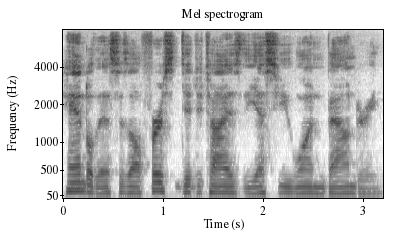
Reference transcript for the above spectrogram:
handle this is I'll first digitize the SU1 boundary,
